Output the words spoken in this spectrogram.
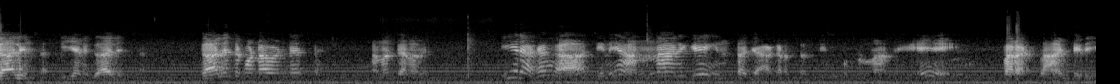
గాలించాలి బియ్యాన్ని గాలించాలి. గాలించకుండా వండేస్తే అన్నం తినాలి. ఈ రకంగా తినే అన్నానికే ఇంత జాగ్రత్తలు తీసుకుంటున్నానే. మరి అట్లాంటిది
